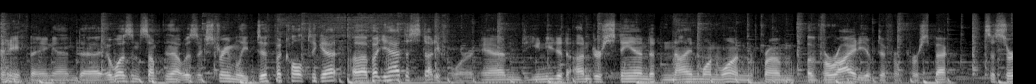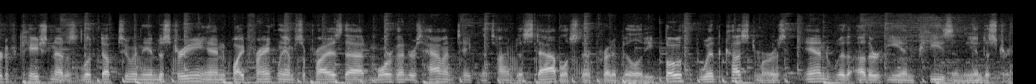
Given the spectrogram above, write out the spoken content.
anything, and uh, it wasn't something that was extremely difficult to get, uh, but you had to study for it, and you needed to understand 911 from a variety of different perspectives. It's a certification that is looked up to in the industry, and quite frankly, I'm surprised that more vendors haven't taken the time to establish their credibility, both with customers and with other ENPs in the industry.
